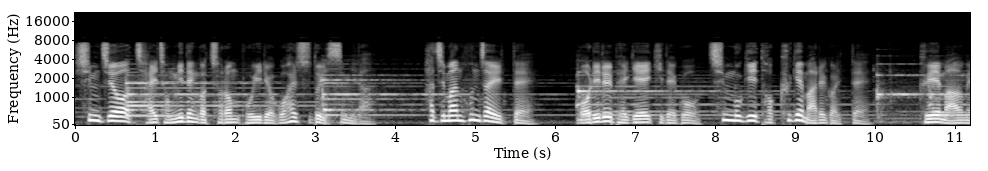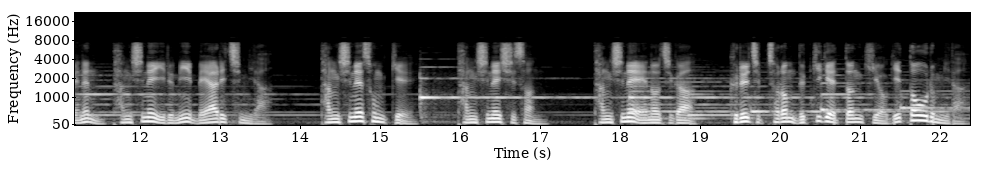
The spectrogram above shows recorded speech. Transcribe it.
심지어 잘 정리된 것처럼 보이려고 할 수도 있습니다. 하지만 혼자일 때 머리를 베개에 기대고 침묵이 더 크게 말을 걸 때 그의 마음에는 당신의 이름이 메아리 칩니다. 당신의 손길, 당신의 시선, 당신의 에너지가 그를 집처럼 느끼게 했던 기억이 떠오릅니다.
